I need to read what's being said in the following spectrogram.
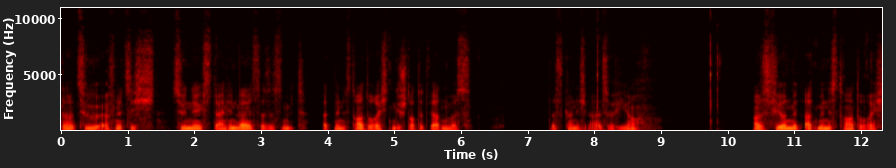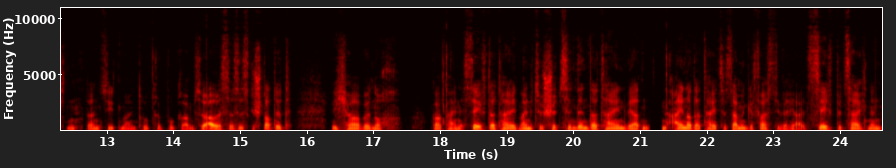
Dazu öffnet sich zunächst ein Hinweis, dass es mit Administratorrechten gestartet werden muss. Das kann ich also hier Ausführen mit Administratorrechten. Dann sieht mein TrueCrypt-Programm so aus. Es ist gestartet. Ich habe noch gar keine Save-Datei. Meine zu schützenden Dateien werden in einer Datei zusammengefasst, die wir hier als Save bezeichnen.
